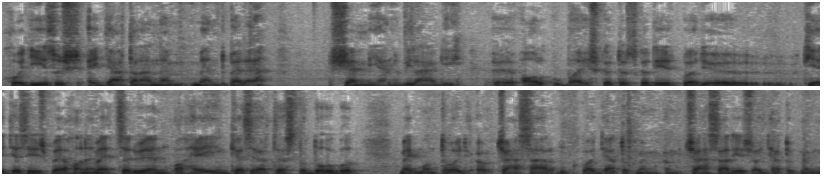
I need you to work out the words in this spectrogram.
hogy Jézus egyáltalán nem ment bele semmilyen világi alkuba és kötözködés, vagy kiegyezésbe, hanem egyszerűen a helyén kezelte ezt a dolgot, megmondta, hogy a császár adjátok meg, ami császári, és adjátok meg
